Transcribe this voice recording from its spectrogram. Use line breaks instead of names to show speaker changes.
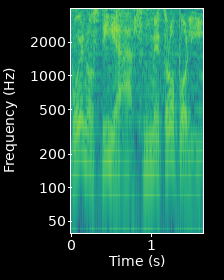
Buenos días, Metrópoli.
